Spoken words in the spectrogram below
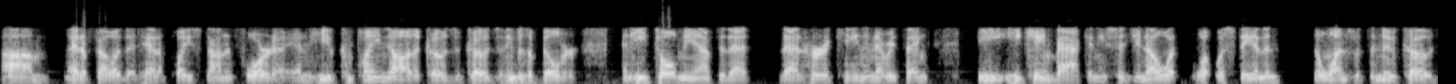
um I had a fellow that had a place down in Florida and he complained oh the codes the codes and he was a builder and he told me after that that hurricane and everything he he came back and he said you know what what was standing the ones with the new codes.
